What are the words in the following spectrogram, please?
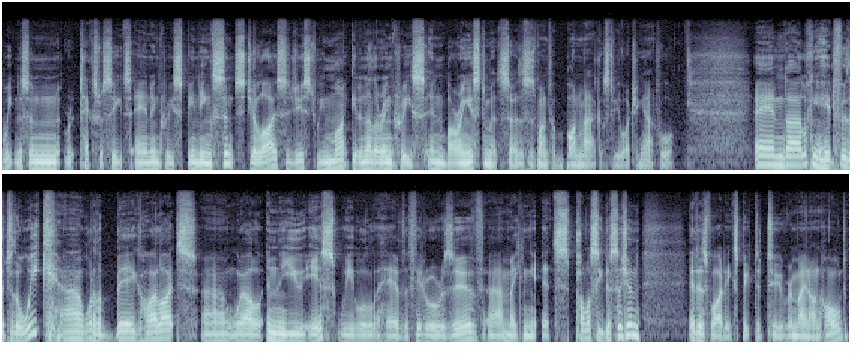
weakness in tax receipts and increased spending since July suggest we might get another increase in borrowing estimates. So this is one for bond markets to be watching out for. And uh, looking ahead further to the week, uh, what are the big highlights? Uh, well, in the US, we will have the Federal Reserve uh, making its policy decision. It is widely expected to remain on hold,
